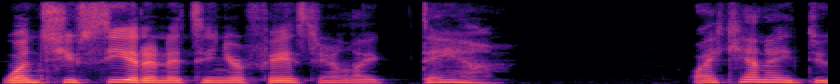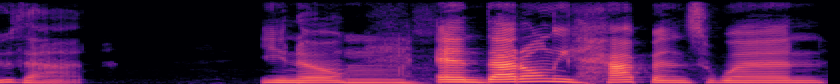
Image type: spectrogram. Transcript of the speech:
once you see it and it's in your face, you're like, damn, why can't I do that? You know? Mm. And that only happens when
